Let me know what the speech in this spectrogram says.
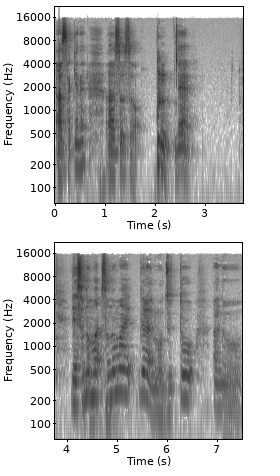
あ酒ね。あそうそう。ででその,、ま、その前ぐらいもうずっとあの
